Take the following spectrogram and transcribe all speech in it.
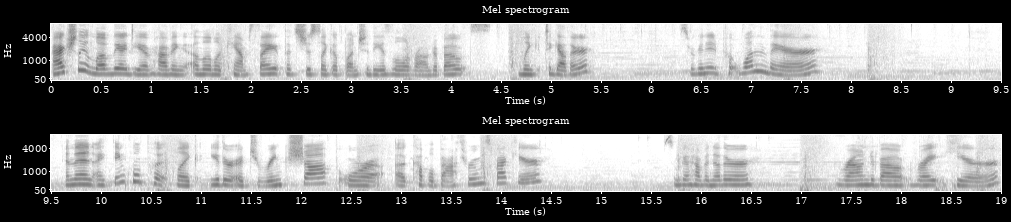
I actually love the idea of having a little campsite that's just like a bunch of these little roundabouts linked together. So we're going to put one there. And then I think we'll put like either a drink shop or a couple bathrooms back here. So I'm going to have another roundabout right here.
